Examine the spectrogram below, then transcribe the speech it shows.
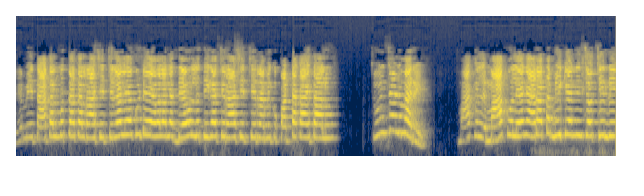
ఏ మీ తాతలు ముత్తాతలు రాసిచ్చిరా? లేకుంటే ఎవరైనా దేవుళ్ళు దిగచ్చి రాసిచ్చిరా మీకు పట్ట కాగితాలు? చూపించండి మరి. మాకు మాకు లేని అర్హత మీకేం నుంచి వచ్చింది.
